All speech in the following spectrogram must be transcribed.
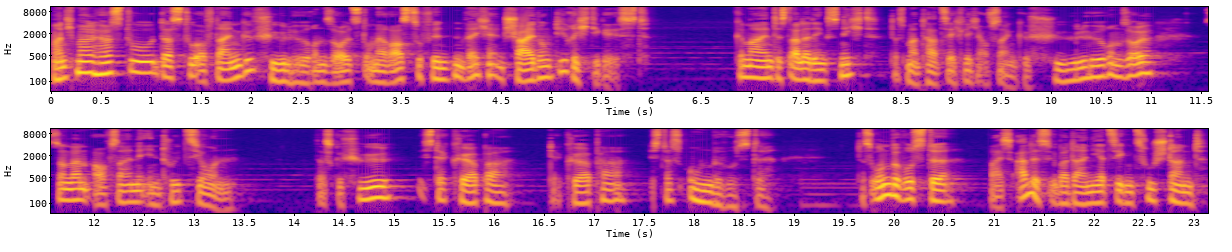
Manchmal hörst du, dass du auf dein Gefühl hören sollst, um herauszufinden, welche Entscheidung die richtige ist. Gemeint ist allerdings nicht, dass man tatsächlich auf sein Gefühl hören soll, sondern auf seine Intuition. Das Gefühl ist der Körper, der Körper ist das Unbewusste. Das Unbewusste weiß alles über deinen jetzigen Zustand,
